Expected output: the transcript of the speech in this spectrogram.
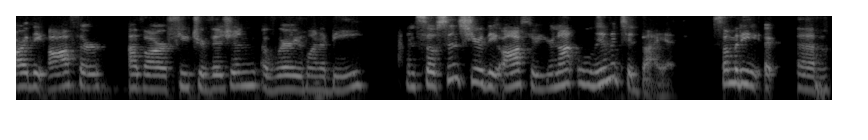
are the author of our future vision of where we want to be. And so, since you're the author, you're not limited by it. somebody, uh, um,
